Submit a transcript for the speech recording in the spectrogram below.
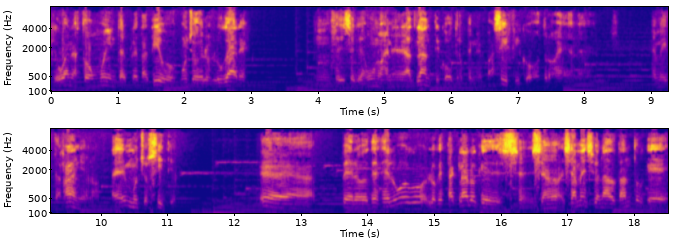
que bueno, es todo muy interpretativo, muchos de los lugares, mm, se dice que unos en el Atlántico, otros en el Pacífico, otros en el Mediterráneo, ¿no? Hay muchos sitios. Eh, pero desde luego lo que está claro que se, ha, mencionado tanto que,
